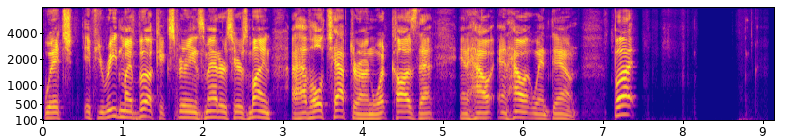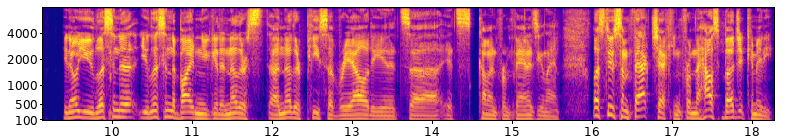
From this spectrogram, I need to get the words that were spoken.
Which, if you read my book, Experience Matters, here's mine. I have a whole chapter on what caused that and how and how it went down. But you know, you listen to you listen to Biden, you get another another piece of reality, and it's uh, it's coming from Fantasyland. Let's do some fact checking from the House Budget Committee.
